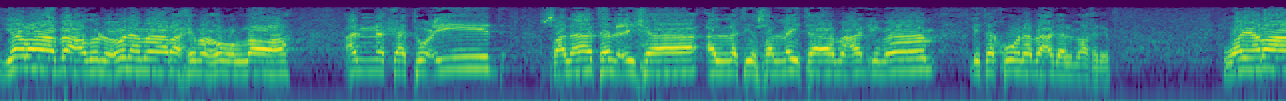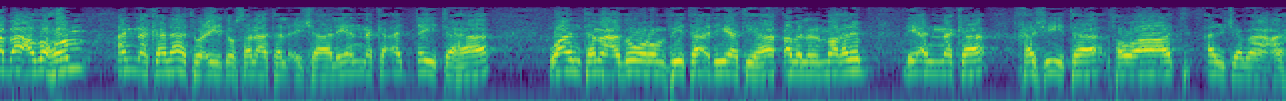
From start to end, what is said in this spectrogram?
يرى بعض العلماء رحمهم الله أنك تعيد صلاة العشاء التي صليتها مع الإمام لتكون بعد المغرب. ويرى بعضهم أنك لا تعيد صلاة العشاء لأنك أديتها وأنت معذور في تأديتها قبل المغرب لأنك خشيت فوات الجماعة.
